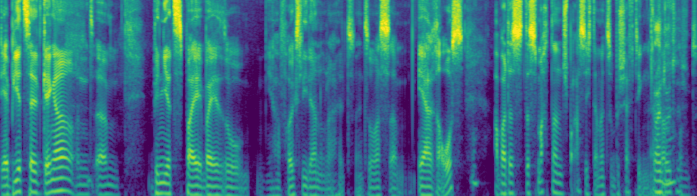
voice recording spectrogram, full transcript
der Bierzeltgänger und ähm, bin jetzt bei, bei so ja, Volksliedern oder halt, halt sowas ähm, eher raus. Mhm. Aber das, das macht dann Spaß, sich damit zu beschäftigen. Eindeutig. Und,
